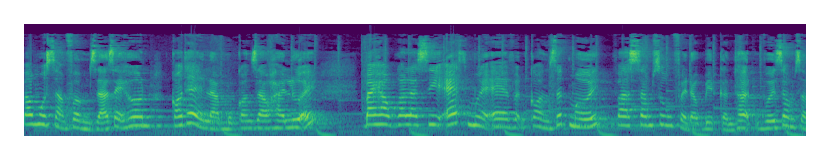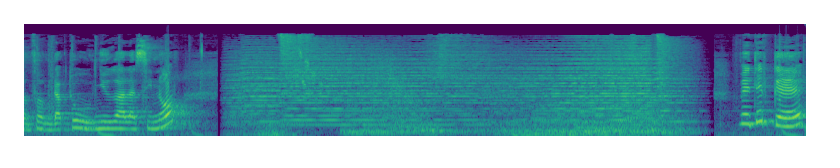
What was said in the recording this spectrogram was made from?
và một sản phẩm giá rẻ hơn có thể là một con dao hai lưỡi. Bài học Galaxy S10e vẫn còn rất mới và Samsung phải đặc biệt cẩn thận với dòng sản phẩm đặc thù như Galaxy Note. Về thiết kế,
